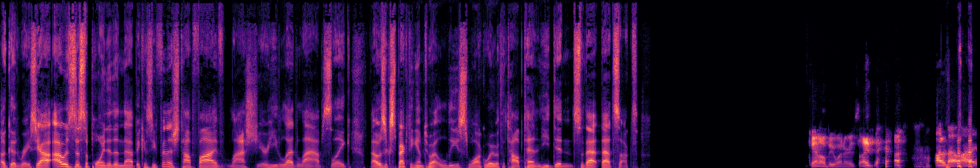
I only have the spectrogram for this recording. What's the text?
a good race. Yeah, I, I was disappointed in that because he finished top five last year. He led laps. Like I was expecting him to at least walk away with the top ten, and he didn't. So that that sucked. Can't all be winners. I I don't know. I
